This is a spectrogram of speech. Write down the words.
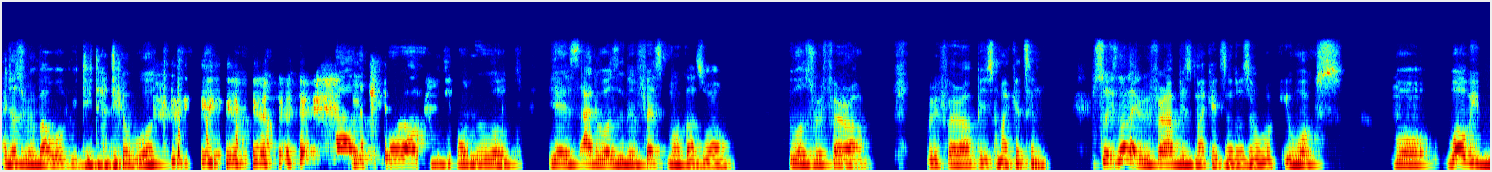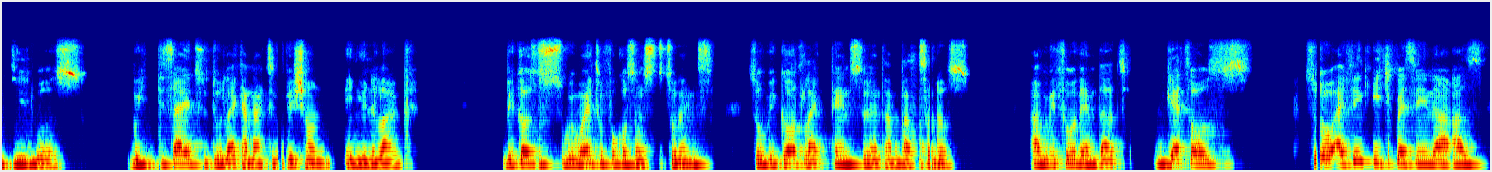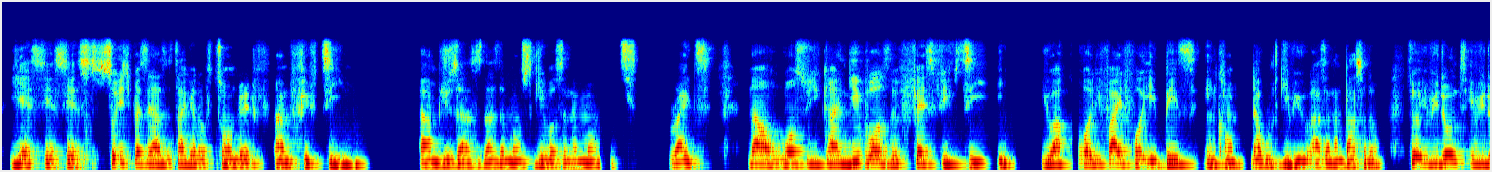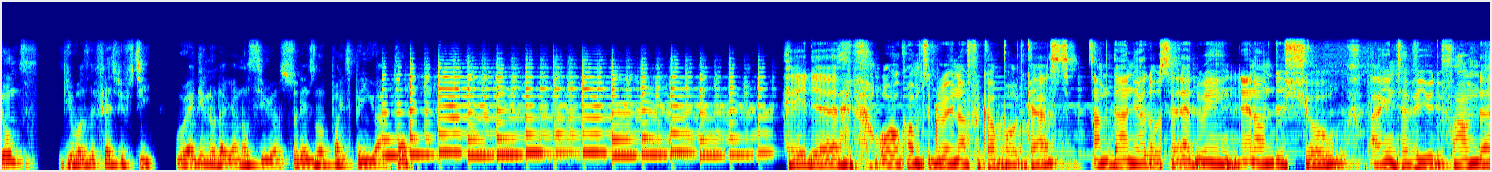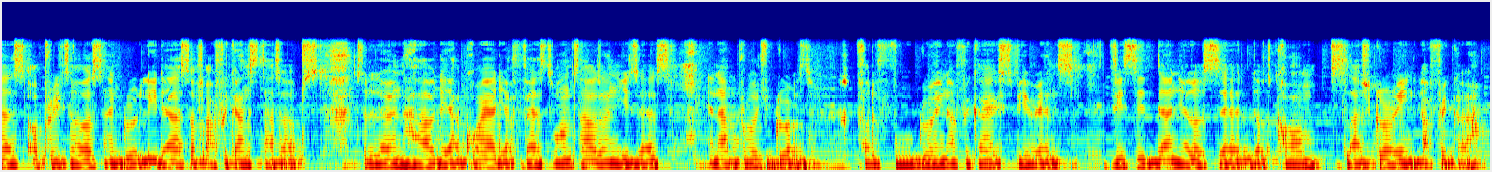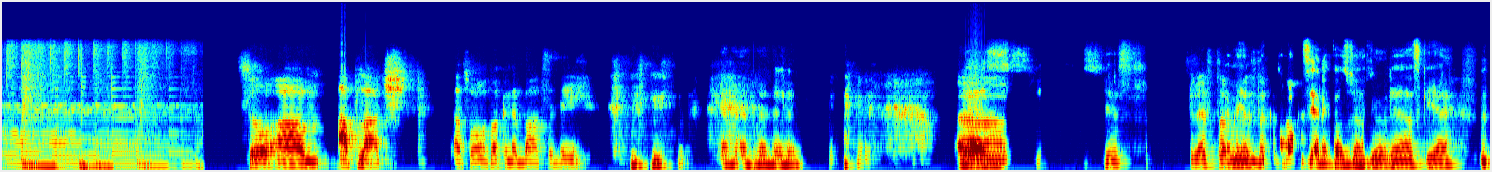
I just remember what we did that didn't work. okay. didn't work. Yes, and it was in the first month as well. It was referral, referral based marketing. So it's not like referral based marketing doesn't work. It works. But what we did was we decided to do like an activation in Unilag because we wanted to focus on students. So we got like 10 student ambassadors and we told them that get us. So I think each person has, yes, yes, yes. So each person has a target of 250 um, users that they must give us in a month, right? Now, once you can give us the first 50, you are qualified for a base income that would give you as an ambassador. So if you don't, if you don't give us the first 50, we already know that you're not serious. So there's no point paying you at all. Hey there, welcome to Growing Africa podcast. I'm Daniel Ose Edwin, and on this show, I interview the founders, operators, and growth leaders of African startups to learn how they acquire their first 1,000 users and approach growth. For the full Growing Africa experience, visit danielose.com slash growing Africa. So, um, Applatch, that's what we're talking about today. yes. Um, yes. So let's talk. I mean, about any questions you want to ask? Yeah.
